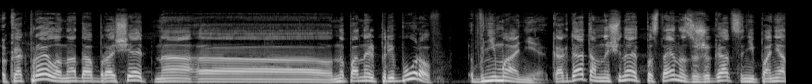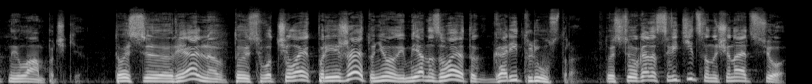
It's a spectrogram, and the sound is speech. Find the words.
Как правило, надо обращать на, э, на панель приборов внимание, когда там начинают постоянно зажигаться непонятные лампочки. То есть э, реально, то есть вот человек приезжает, у него, я называю это горит люстра. То есть, когда светиться, начинает все.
